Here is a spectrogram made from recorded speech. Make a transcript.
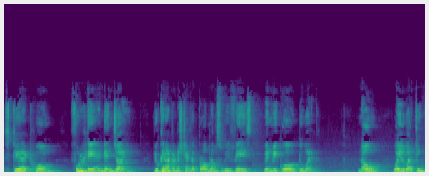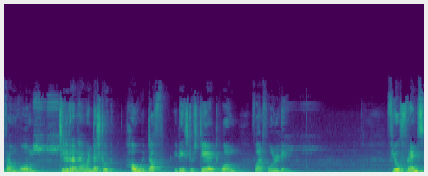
stay at home full day and enjoy. You cannot understand the problems we face when we go out to work. Now, while working from home, children have understood how tough it is to stay at home for full day. Few friends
